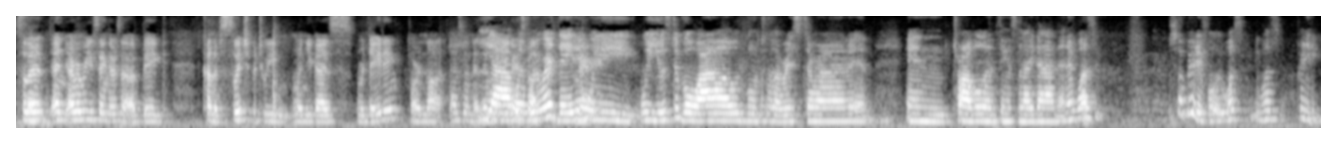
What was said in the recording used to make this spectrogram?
So there, and I remember you saying there's a, a big kind of switch between when you guys were dating or not husband and then yeah, when you guys when we were dating, married. we we used to go out, go to Uh-huh. a restaurant, and and travel and things like that, and it was so beautiful. It was it was pretty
